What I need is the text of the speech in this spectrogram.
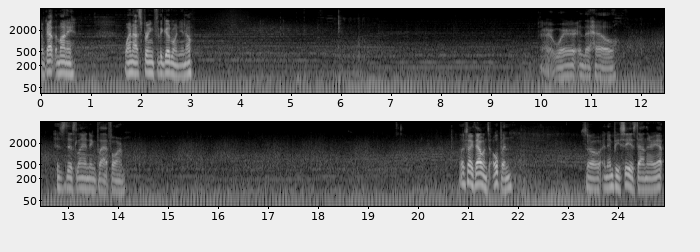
I've got the money. Why not spring for the good one, you know? Is this landing platform? Looks like that one's open. So an NPC is down there, yep.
